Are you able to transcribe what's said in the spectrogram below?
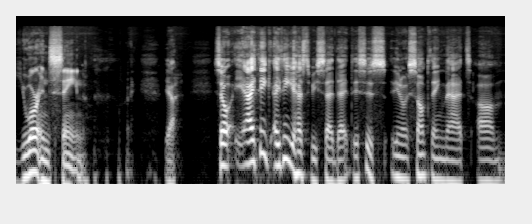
You are insane. So I think I think it has to be said that this is you know something that um,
